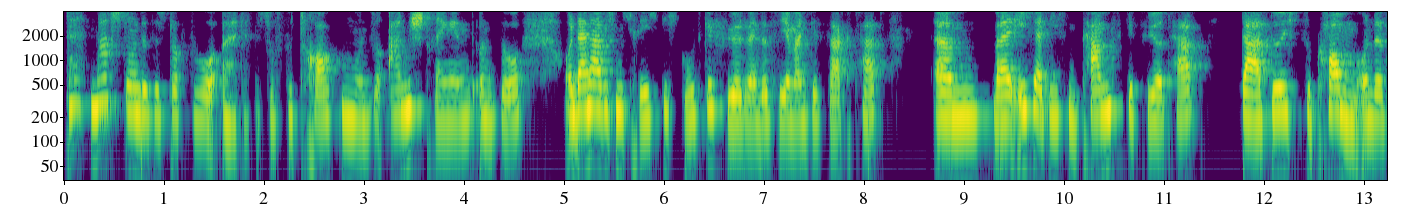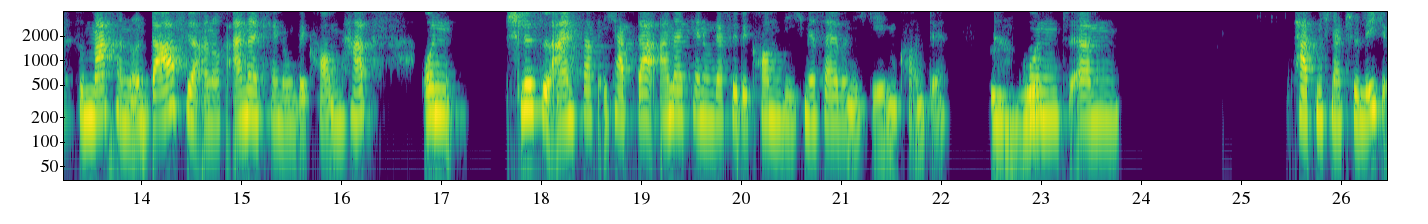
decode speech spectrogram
das machst du und das ist doch so, äh, das ist doch so trocken und so anstrengend und so. Und dann habe ich mich richtig gut gefühlt, wenn das jemand gesagt hat, ähm, weil ich ja diesen Kampf geführt habe, da durchzukommen und es zu machen und dafür auch noch Anerkennung bekommen habe. Und Schlüssel einfach, ich habe da Anerkennung dafür bekommen, die ich mir selber nicht geben konnte. Mhm. Und ähm, es hat mich natürlich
